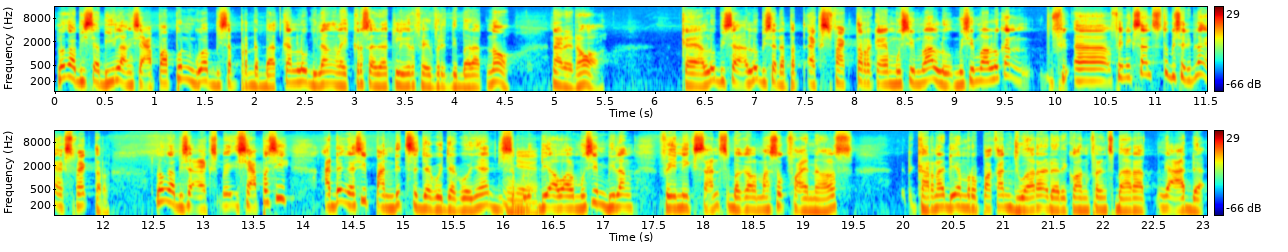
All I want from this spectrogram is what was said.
Lu nggak bisa bilang siapa pun gua bisa perdebatkan lu bilang Lakers ada clear favorite di barat. No. Not at all. Kayak lu bisa lu bisa dapat X factor kayak musim lalu. Musim lalu kan uh, Phoenix Suns tuh bisa dibilang X factor. Lu nggak bisa expect siapa sih? Ada nggak sih pandit sejago-jagonya di sebelum Iya. di awal musim bilang Phoenix Suns bakal masuk finals karena dia merupakan juara dari conference barat nggak ada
